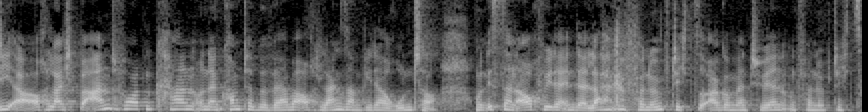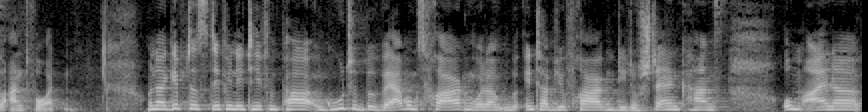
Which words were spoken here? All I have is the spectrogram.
die er auch leicht beantworten kann und dann kommt der Bewerber auch langsam wieder runter und ist dann auch wieder in der Lage, vernünftig zu argumentieren und vernünftig zu antworten. Und da gibt es definitiv ein paar gute Bewerbungsfragen oder Interviewfragen, die du stellen kannst um eine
